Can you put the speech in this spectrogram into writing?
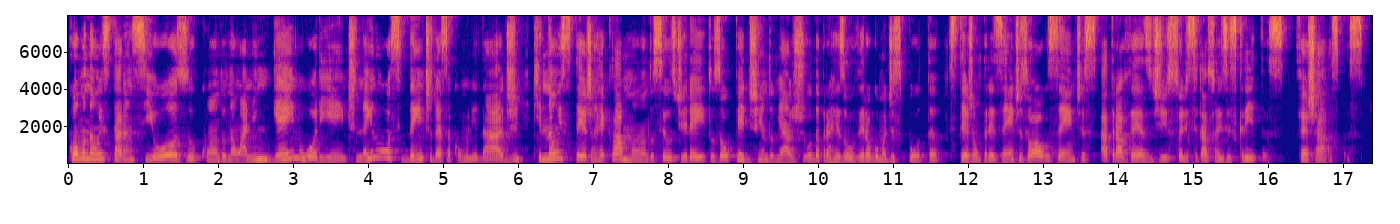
como não estar ansioso quando não há ninguém no Oriente nem no Ocidente dessa comunidade que não esteja reclamando seus direitos ou pedindo-me ajuda para resolver alguma disputa, estejam presentes ou ausentes através de solicitações escritas. Fecha aspas.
